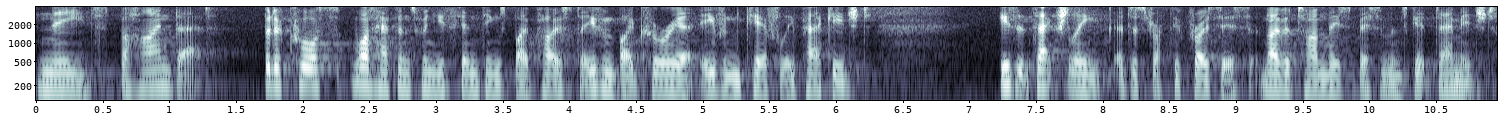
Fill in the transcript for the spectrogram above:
needs behind that. But of course, what happens when you send things by post, even by courier, even carefully packaged, is it's actually a destructive process, and over time these specimens get damaged.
